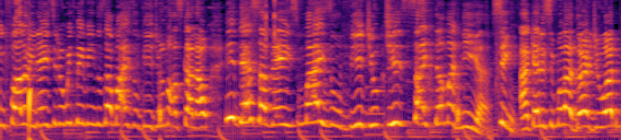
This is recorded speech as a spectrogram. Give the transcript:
quem fala o Inês, sejam muito bem-vindos a mais um vídeo no nosso canal. E dessa vez, mais um vídeo de Saitamania. Sim, aquele simulador de One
